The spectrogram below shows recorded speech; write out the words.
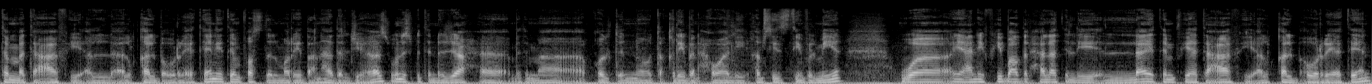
تم تعافي القلب أو الرئتين يتم فصل المريض عن هذا الجهاز. ونسبة النجاح آه، مثل ما قلت إنه تقريبا حوالي 50 60% ويعني في بعض الحالات اللي لا يتم فيها تعافي القلب أو الرئتين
